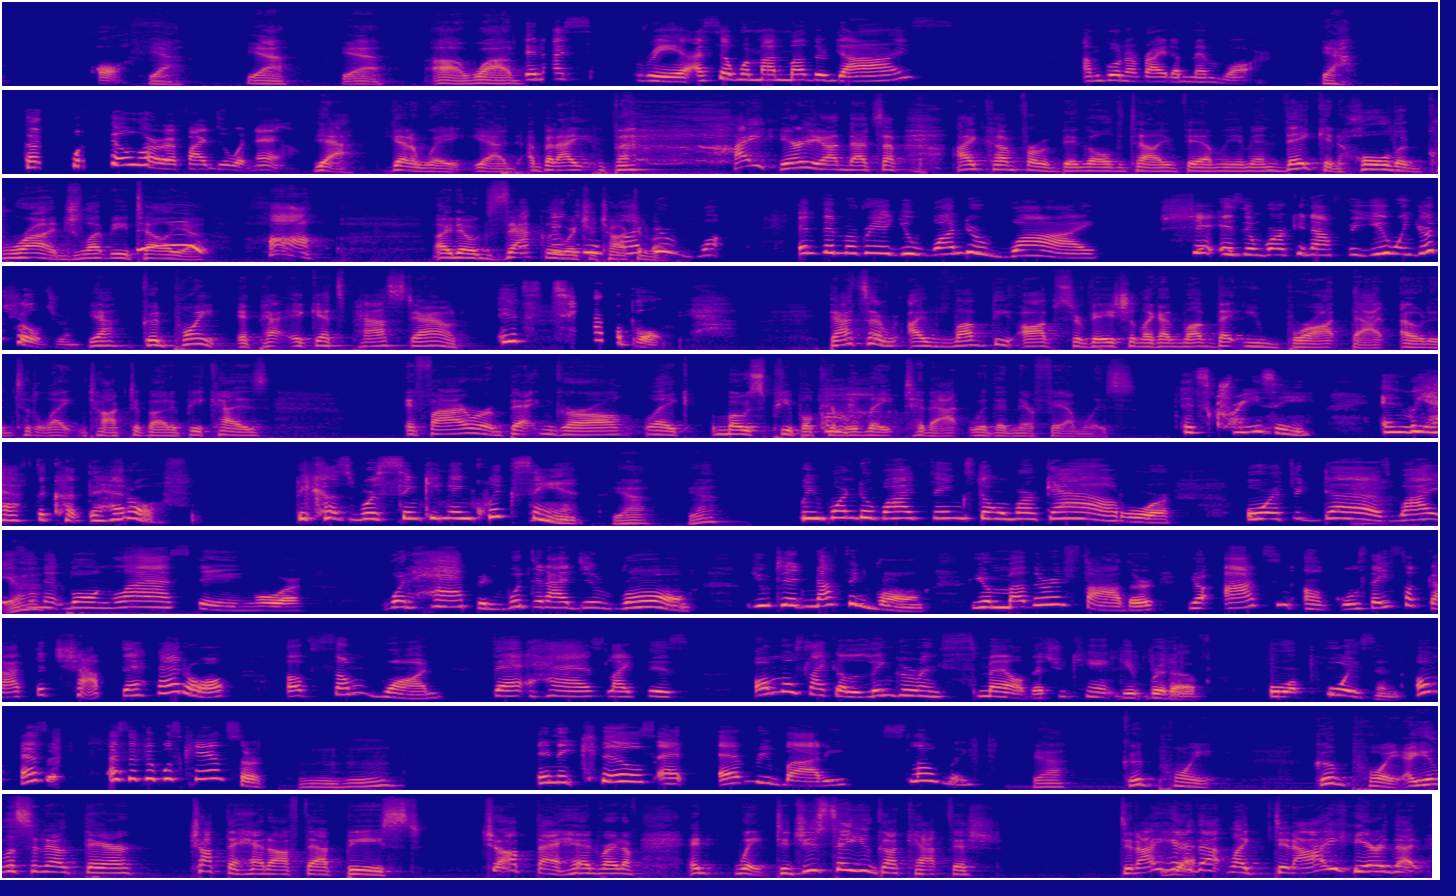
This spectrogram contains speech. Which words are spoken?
off. Yeah. Yeah. Yeah. Uh, wow. And I said, Maria, I said, when my mother dies, I'm going to write a memoir. Yeah. Because it would kill her if I do it now. Yeah. You gotta wait. Yeah. But I, but I hear you on that stuff. I come from a big old Italian family, and man, they can hold a grudge. Let me tell you. Ha! I know exactly And what you you're talking about. Why, and then, Maria, you wonder why shit isn't working out for you and your children. Yeah. Good point. It pa- it gets passed down. It's terrible. Yeah. That's a. I love the observation. Like I love that you brought that out into the light and talked about it because if I were a betting girl, like most people can relate to that within their families. It's crazy. And we have to cut the head off because we're sinking in quicksand. Yeah. Yeah. We wonder why things don't work out or or if it does, why Yeah. isn't it long lasting or what happened? What did I do wrong? You did nothing wrong. Your mother and father, your aunts and uncles, they forgot to chop the head off of someone that has like this almost like a lingering smell that you can't get rid of or poison um, as, if, as if it was cancer. Mm-hmm. And it kills at everybody slowly. Yeah. Good point. Good point. Are you listening out there? Chop the head off that beast. Chop that head right off. And wait, did you say you got catfished? Did I hear Yes. that? Like, did I hear that?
